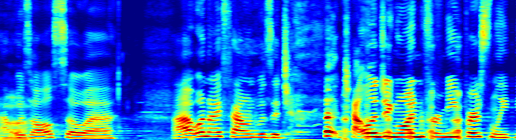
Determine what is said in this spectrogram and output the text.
that was Ah. also a that one I found was a challenging one for me personally.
